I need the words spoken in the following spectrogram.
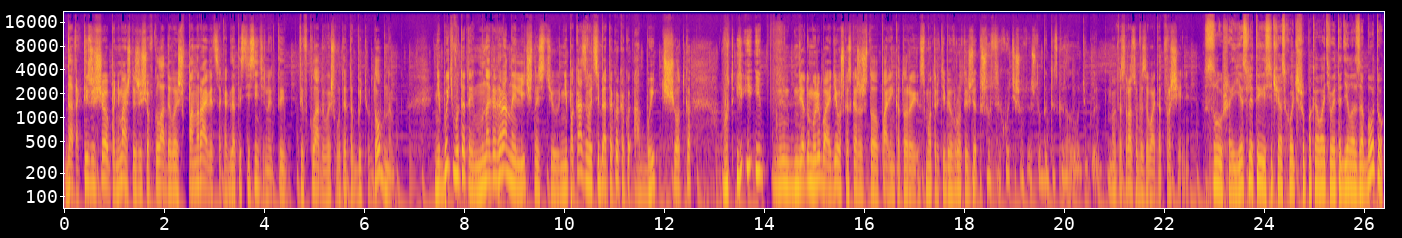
Да, так ты же еще, понимаешь, ты же еще вкладываешь в понравиться, когда ты стеснительный, ты, ты вкладываешь вот это быть удобным, не быть вот этой многогранной личностью, не показывать себя такой, какой, а быть четко вот и, и, и я думаю, любая девушка скажет, что парень, который смотрит тебе в рот и ждет, что ты хочешь, чтобы ты сказал, вот ну это сразу вызывает отвращение. Слушай, если ты сейчас хочешь упаковать в это дело заботу,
